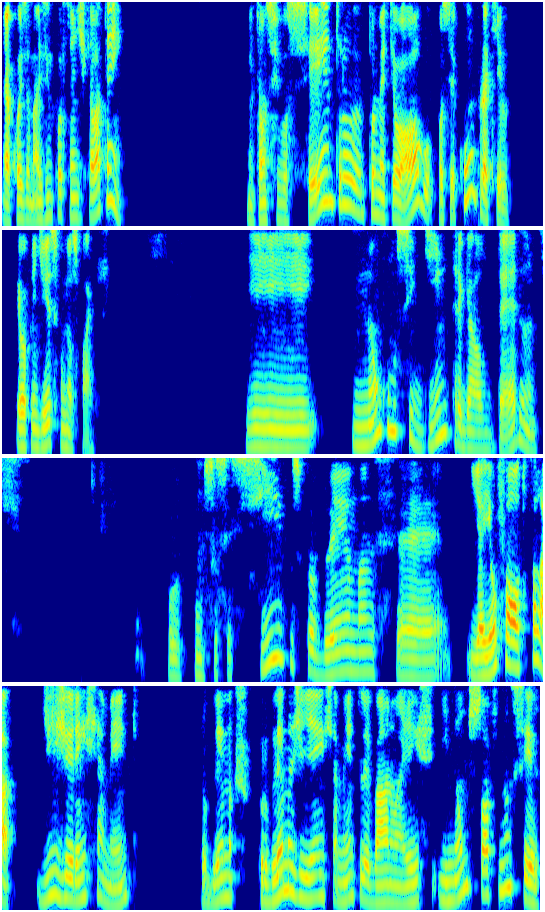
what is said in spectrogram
é a coisa mais importante que ela tem. Então, se você entrou, prometeu algo, você cumpre aquilo. Eu aprendi isso com meus pais. E não consegui entregar o Badlands por, com sucessivos problemas. é, e aí eu volto a falar de gerenciamento. Problema, problemas de gerenciamento levaram a esse, e não só financeiro,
